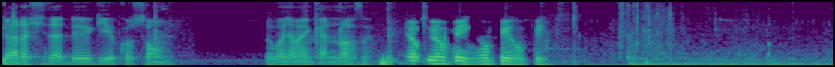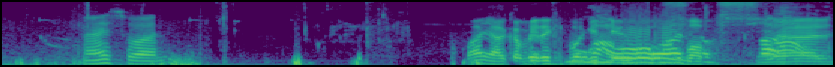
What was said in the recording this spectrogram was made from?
Garage tak ada lagi kosong. Dah banyak main kat North tu. Omping, omping, omping, omping. Nice one. Baik kamera lagi buat gini. Oh, Bob sial.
